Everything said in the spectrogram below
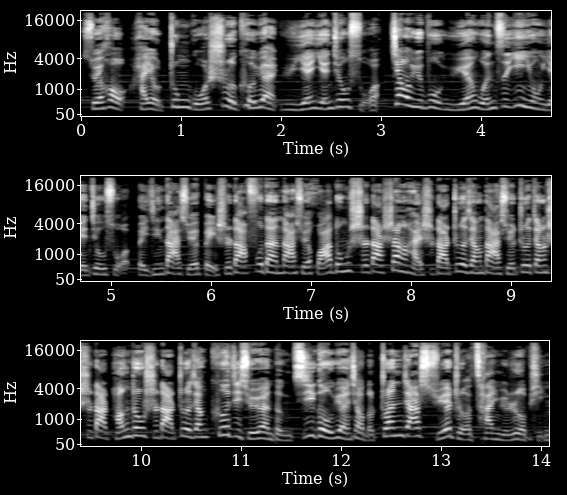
随后还有中国社科院语言研究所、教育部语言文字应用研究所、北京大学、北师大、复旦大学、华东师大、上海师大、浙江大学、浙江师大、杭州师大、浙江科技学院等机构院校的专家学者参与热评。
